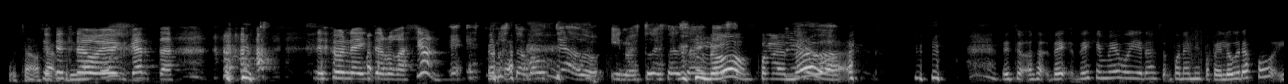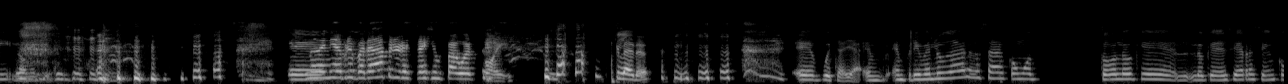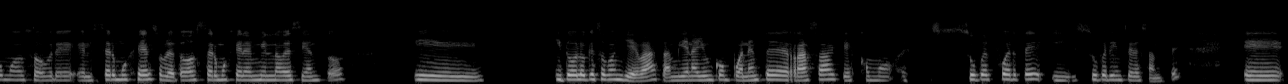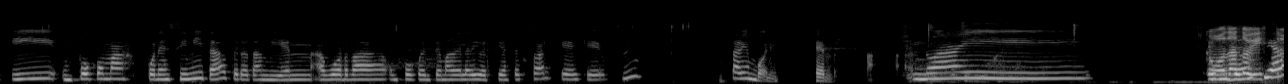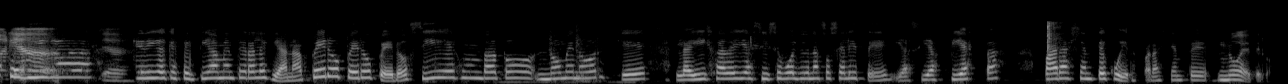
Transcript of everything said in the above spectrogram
Pucha, o sea, Esta primero- wea me encanta. es una interrogación. Eh, esto no está pauteado y no es tu defensa de No, para pero- nada. De hecho, o sea, de- déjeme, voy a ir a poner mi papelógrafo y... No. Eh, No venía preparada, pero les traje un PowerPoint. Claro. Eh, pucha, ya. En, en primer lugar, o sea, como todo lo que, lo que decía recién, como sobre el ser mujer, sobre todo ser mujer en 1900, y, y todo lo que eso conlleva. También hay un componente de raza que es como súper fuerte y súper interesante. Eh, y un poco más por encimita, pero también aborda un poco el tema de la diversidad sexual, que, que mm, está bien bonito. No hay Como dato de evidencia que historia. diga, que diga que efectivamente era lesbiana, pero, pero, pero, sí es un dato no menor que la hija de ella sí se volvió una socialité y hacía fiestas para gente queer, para gente no hetero,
